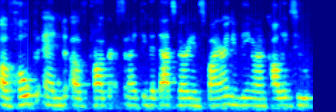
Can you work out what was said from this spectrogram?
of hope and of progress. And I think that that's very inspiring. And being around colleagues who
